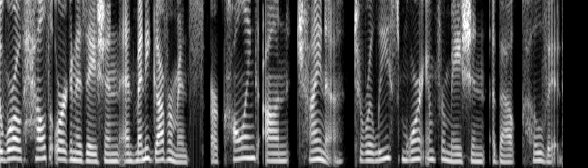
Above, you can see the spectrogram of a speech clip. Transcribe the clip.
The World Health Organization and many governments are calling on China to release more information about COVID.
